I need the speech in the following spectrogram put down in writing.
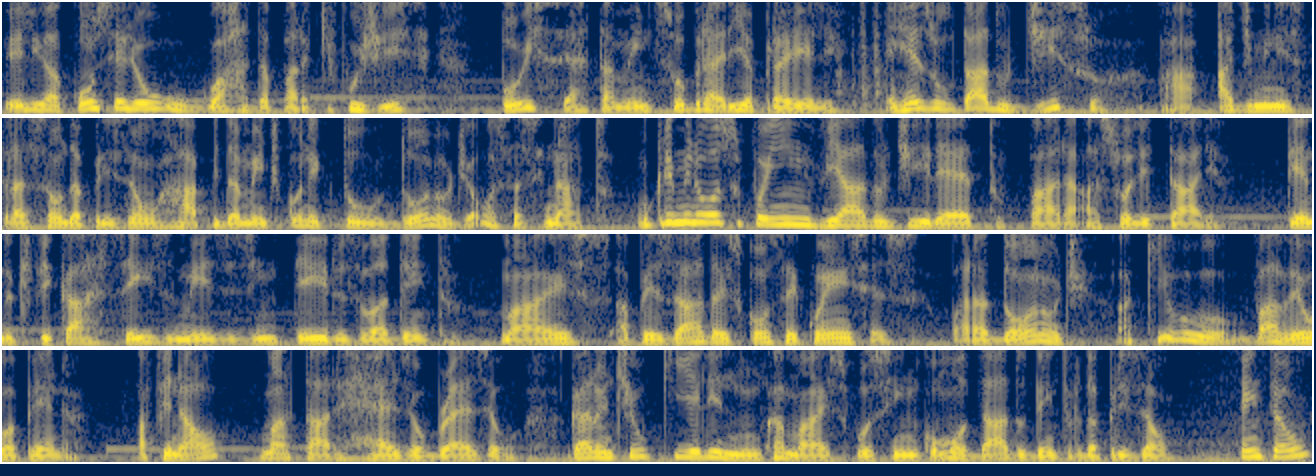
ele aconselhou o guarda para que fugisse, pois certamente sobraria para ele. Em resultado disso, a administração da prisão rapidamente conectou Donald ao assassinato. O criminoso foi enviado direto para a solitária, tendo que ficar seis meses inteiros lá dentro. Mas, apesar das consequências, para Donald, aquilo valeu a pena. Afinal, matar Hazel Brazel garantiu que ele nunca mais fosse incomodado dentro da prisão. Então,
